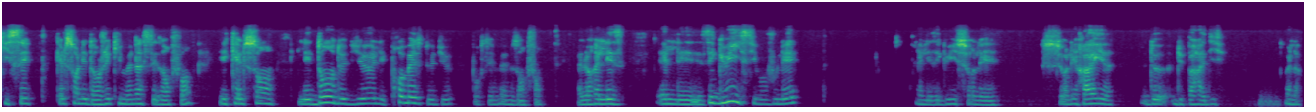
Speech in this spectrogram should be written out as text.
qui sait quels sont les dangers qui menacent ses enfants et quels sont les dons de Dieu, les promesses de Dieu pour ces mêmes enfants. Alors elle les, elle les aiguille, si vous voulez, elle les aiguille sur les, sur les rails de, du paradis. Voilà.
